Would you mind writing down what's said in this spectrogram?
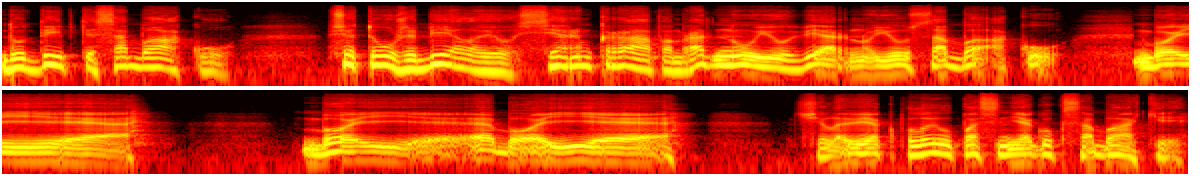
дудыпты собаку — все ту же белую, серым крапом, родную, верную собаку. Бое, бое, бое. Человек плыл по снегу к собаке.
